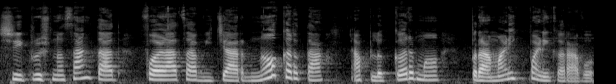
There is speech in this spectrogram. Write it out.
श्रीकृष्ण सांगतात फळाचा विचार न करता आपलं कर्म प्रामाणिकपणे करावं.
